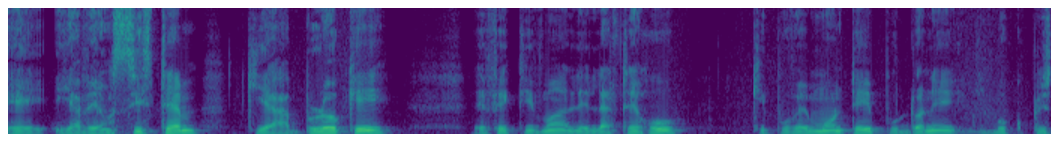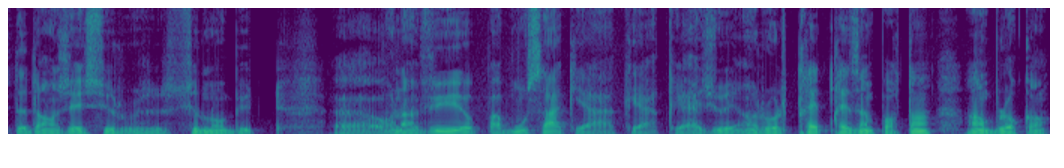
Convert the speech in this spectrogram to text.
et il y avait un système qui a bloqué, effectivement, les latéraux qui pouvaient monter pour donner beaucoup plus de danger sur, sur nos buts. Euh, on a vu euh, Pape Moussa qui a, qui, a, qui a joué un rôle très, très important en bloquant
